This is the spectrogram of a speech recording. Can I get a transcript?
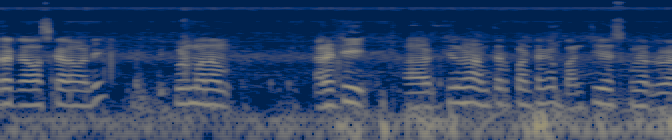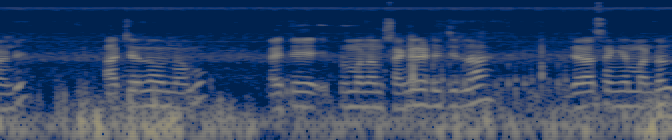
అందరికి నమస్కారం అండి. ఇప్పుడు మనం అరటి అరటిలో అంతర్ పంటగా బంతి చేసుకున్నారు చూడండి. ఆ చేనులో ఉన్నాము. అయితే ఇప్పుడు మనం సంగారెడ్డి జిల్లా జరాసంగం మండల్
